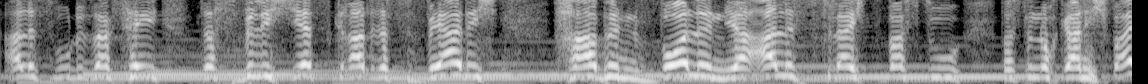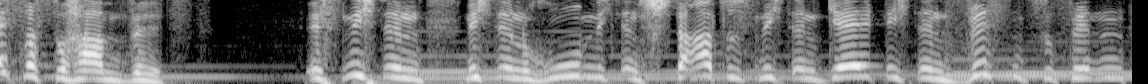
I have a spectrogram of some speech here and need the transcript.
alles, wo du sagst, hey, das will ich jetzt gerade, das werde ich haben wollen, ja, alles vielleicht, was du, was du noch gar nicht weißt, was du haben willst, ist nicht in, nicht in Ruhm, nicht in Status, nicht in Geld, nicht in Wissen zu finden,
